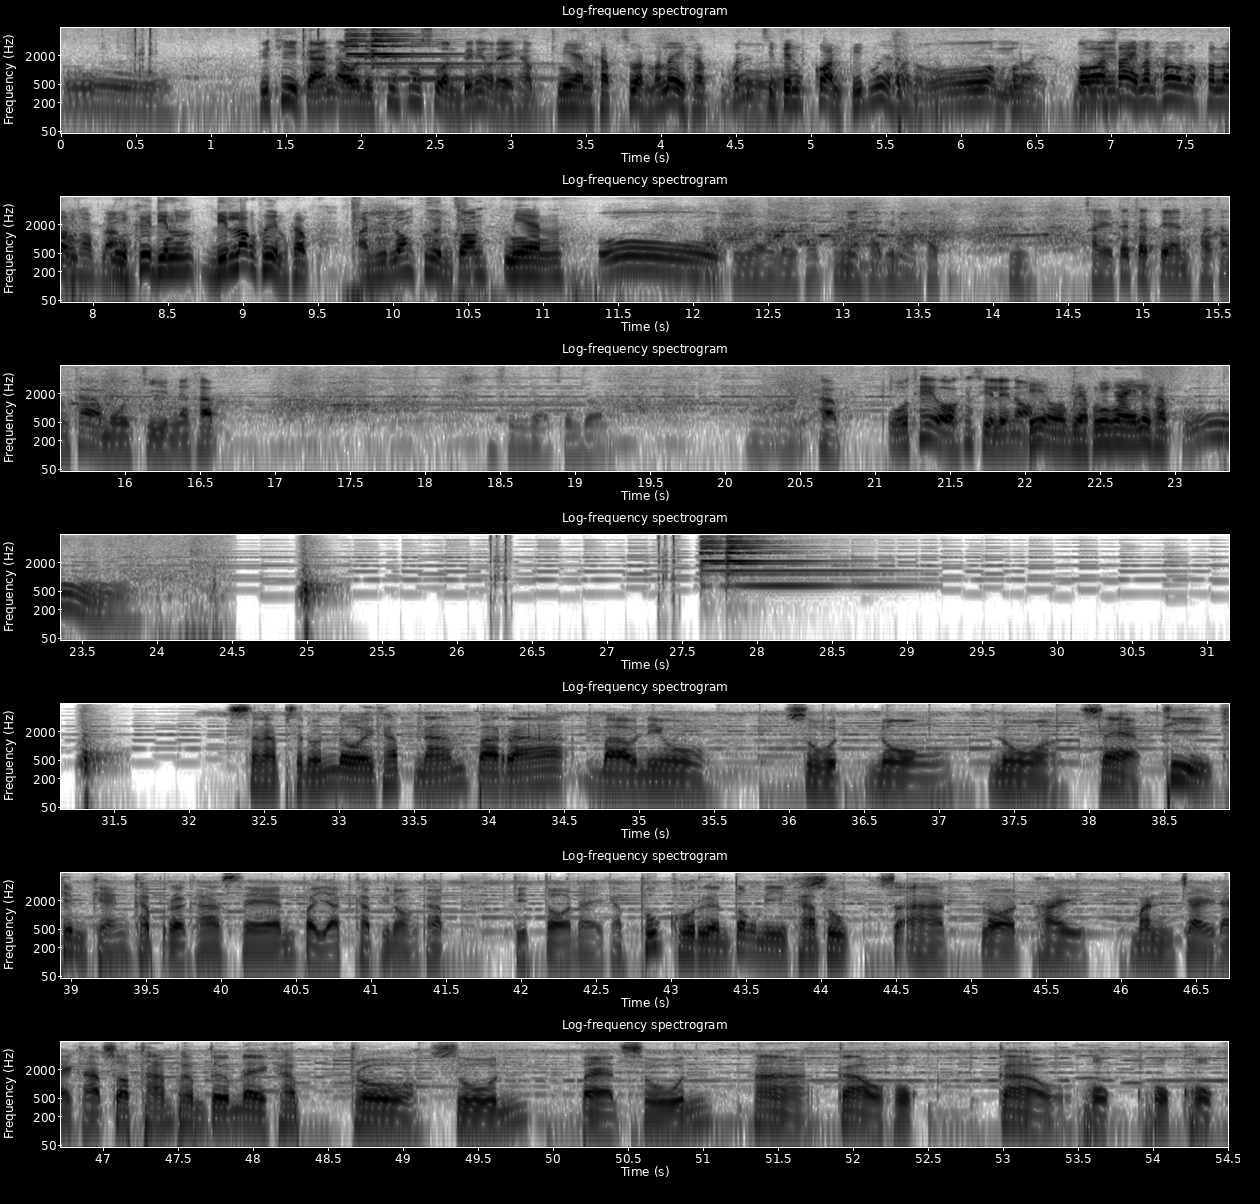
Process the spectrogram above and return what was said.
โอ้วิธีการเอาเนี่ยคือเข้าส่วนไปแนวไหนครับ เมียนครับส่วนมาเลยครับ มันโอ้จะเป็นก้อนติดมือเขาดอกโอ้ครับมหน่อยเพราะว่าไส้มันเท่าเขาร้อนรอบหลัง นี่คือดินดินร่องพื้นครับอันนี้ล่องพื้นก่อน เมียนโอ้ครับเป็นไงเลยครับนี่ครับพี่น้องครับนี่ไข่ตะกะแตนพาทังค่าโมจีนนะครับชนยอดชนยอดครับ โอ้เท่ออกทั้งสีเลยเนาะเทออกแบบง่ายๆเลยครับ โอ้ สนับสนุนโดยครับน้ำปลาร้าบาวนิว สูตรโหนงนัวแซบที่เข้มแข็งครับราคาแสนประหยัดครับพี่น้องครับ ติดต่อได้ครับ ทุกครัวเรือนต้องมีครับ สุขสะอาดปลอดภัยมั่นใจได้ครับ สอบถามเพิ่มเติมได้ครับ โทร 0 8 0 5 9 6 9 6 6 6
